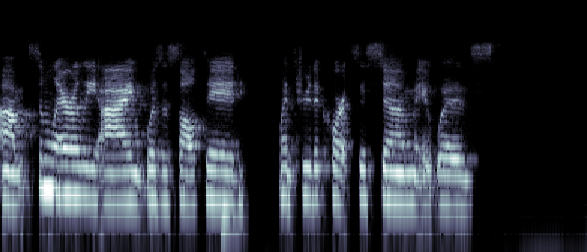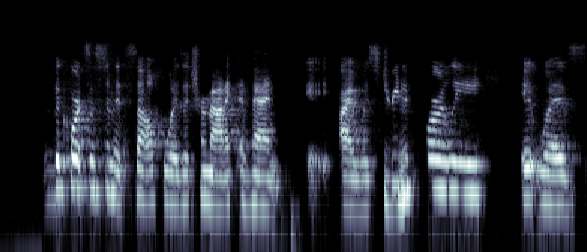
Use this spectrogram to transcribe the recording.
Um, similarly, I was assaulted, went through the court system. It was the court system itself was a traumatic event I was treated mm-hmm. poorly. It was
